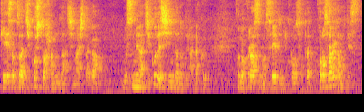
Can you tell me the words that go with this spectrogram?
警察は事故死と判断しましたが娘は事故で死んだのではなくこのクラスの生徒に殺され殺されたのです。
